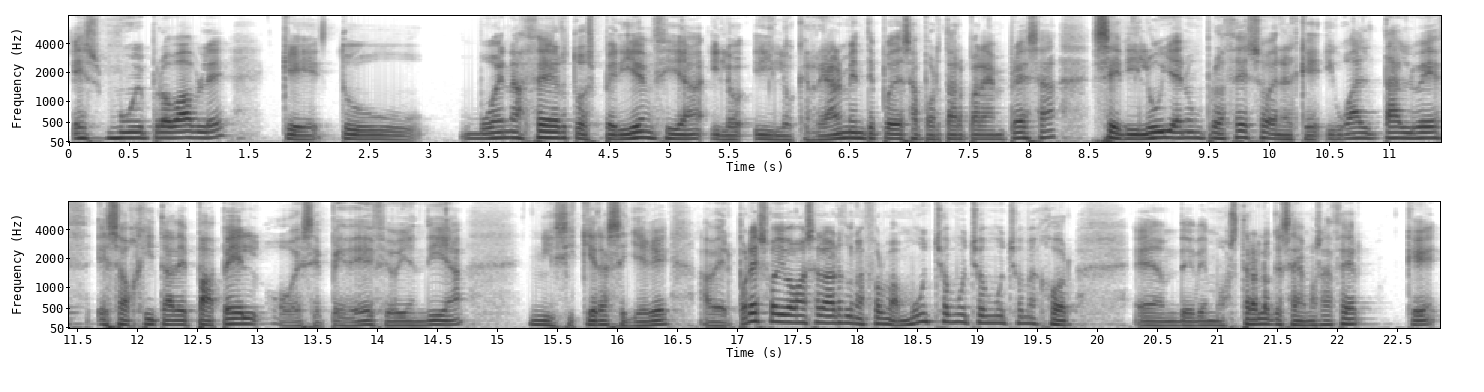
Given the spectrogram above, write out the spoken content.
es muy probable que tu buen hacer, tu experiencia y lo, y lo, que realmente puedes aportar para la empresa se diluya en un proceso en el que igual tal vez esa hojita de papel o ese PDF hoy en día ni siquiera se llegue a ver. Por eso hoy vamos a hablar de una forma mucho, mucho, mucho mejor eh, de demostrar lo que sabemos hacer que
